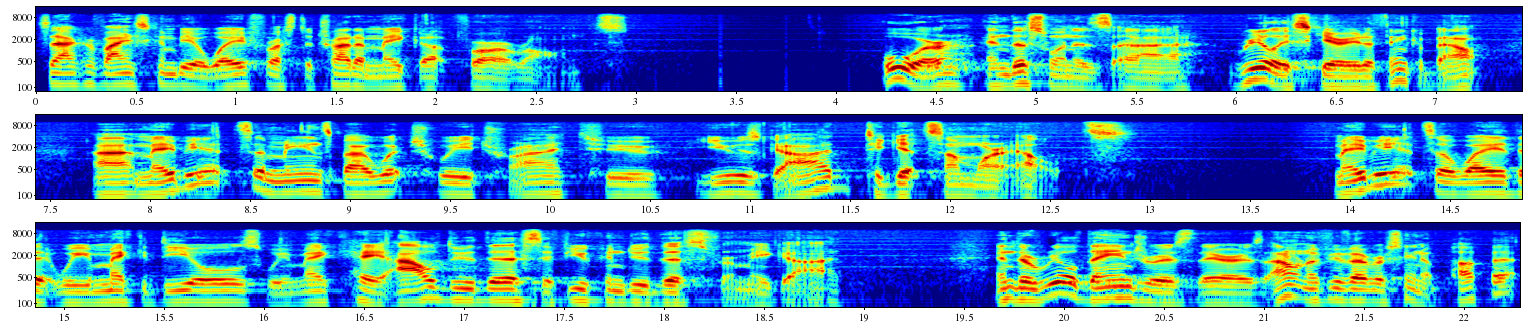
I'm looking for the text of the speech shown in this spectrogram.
Sacrifice can be a way for us to try to make up for our wrongs. Or, and this one is uh, really scary to think about, uh, maybe it's a means by which we try to use God to get somewhere else. Maybe it's a way that we make deals, we make, hey, I'll do this if you can do this for me, God. And the real danger is there is, I don't know if you've ever seen a puppet,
